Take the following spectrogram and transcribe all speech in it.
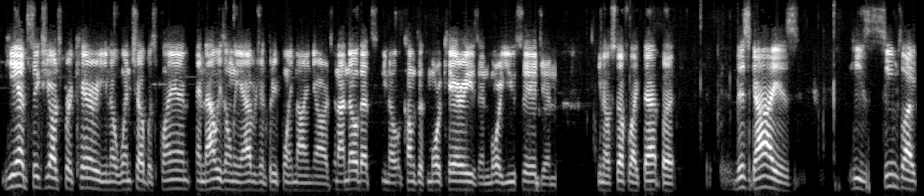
he had six yards per carry, you know, when Chubb was playing, and now he's only averaging 3.9 yards. And I know that's, you know, comes with more carries and more usage and, you know, stuff like that. But this guy is, he seems like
